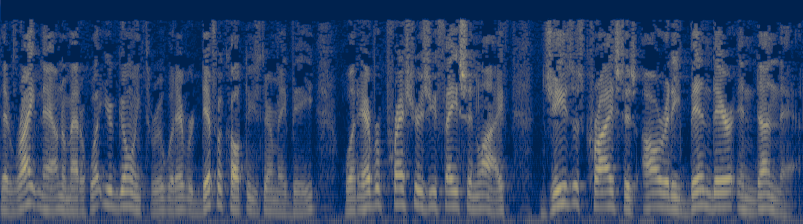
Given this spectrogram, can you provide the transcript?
That right now, no matter what you're going through, whatever difficulties there may be, whatever pressures you face in life, Jesus Christ has already been there and done that.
